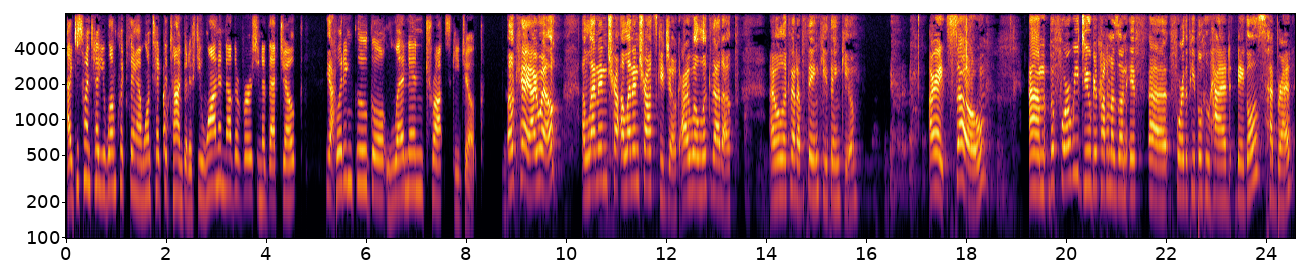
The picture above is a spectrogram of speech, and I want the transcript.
I just want to tell you one quick thing. I won't take the time, but if you want another version of that joke, yeah. put in Google Lenin Trotsky joke. Okay, I will. A Lenin, a Lenin Trotsky joke. I will look that up. I will look that up. Thank you. Thank you. All right. So, um, before we do Birkat Hamazon, if uh, for the people who had bagels, had bread,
